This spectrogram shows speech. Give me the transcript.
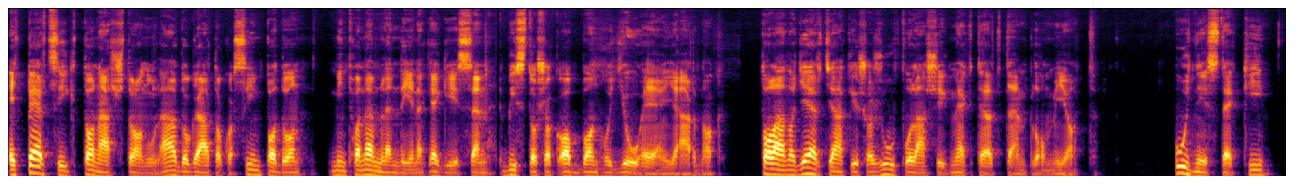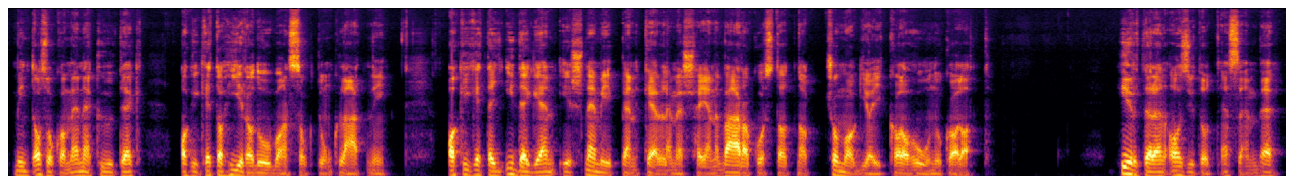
Egy percig tanástalanul áldogáltak a színpadon, mintha nem lennének egészen biztosak abban, hogy jó helyen járnak. Talán a gyertyák és a zsúfolásig megtelt templom miatt. Úgy néztek ki, mint azok a menekültek, akiket a híradóban szoktunk látni, akiket egy idegen és nem éppen kellemes helyen várakoztatnak csomagjaikkal a hónuk alatt. Hirtelen az jutott eszembe,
